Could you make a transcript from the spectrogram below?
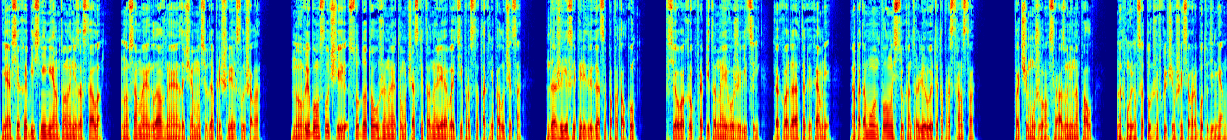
«Я всех объяснений Антона не застала, но самое главное, зачем мы сюда пришли, слышала. Но в любом случае, Судота уже на этом участке тоннеля обойти просто так не получится, даже если передвигаться по потолку. Все вокруг пропитано его живицей, как вода, так и камни, а потому он полностью контролирует это пространство. Почему же он сразу не напал? Нахмурился тут же включившийся в работу Демьян.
